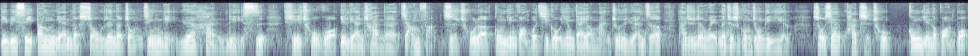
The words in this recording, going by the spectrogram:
BBC 当年的首任的总经理约翰里斯提出过一连串的讲法，指出了公营广播机构应该要满足的原则。他就认为那就是公众利益了。首先，他指出公营的广播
